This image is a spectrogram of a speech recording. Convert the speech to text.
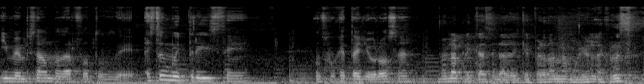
Y me empezaba a mandar fotos de, estoy muy triste, con su jeta llorosa. ¿No le aplicaste la del que perdona murió en la cruz?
